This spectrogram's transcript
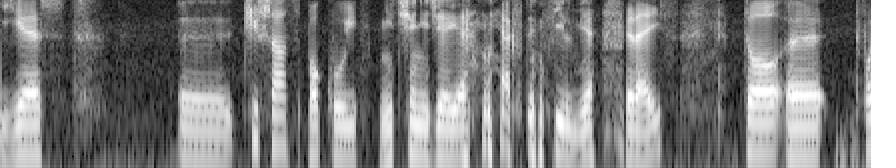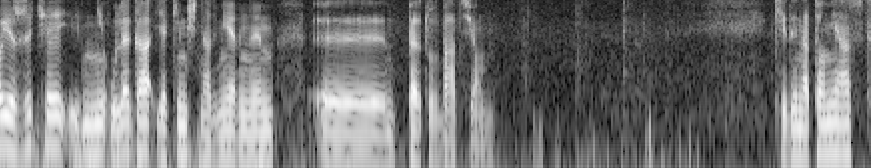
jest y, cisza, spokój, nic się nie dzieje, jak w tym filmie Rejs, to y, Twoje życie nie ulega jakimś nadmiernym y, perturbacjom. Kiedy natomiast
